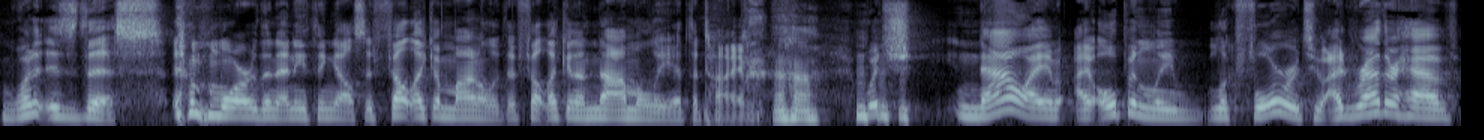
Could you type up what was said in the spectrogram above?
what is this more than anything else? It felt like a monolith. It felt like an anomaly at the time, which now I, I openly look forward to. I'd rather have,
